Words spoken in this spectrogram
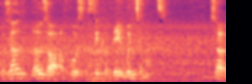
because those, those are, of course, the thick of their winter months. So,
